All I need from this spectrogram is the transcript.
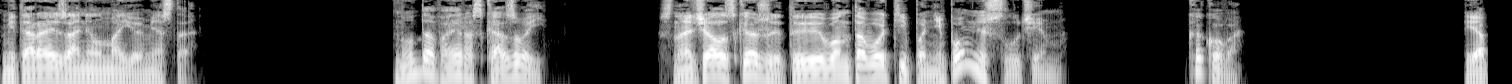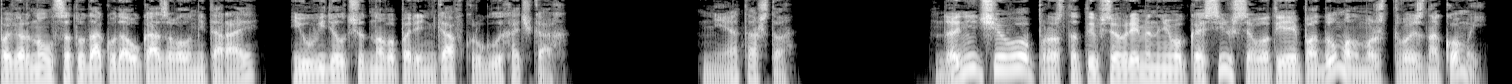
Митарай занял мое место. Ну, давай, рассказывай. Сначала скажи, ты вон того типа не помнишь случаем? Какого? Я повернулся туда, куда указывал Митарай, и увидел чудного паренька в круглых очках. Нет, а что? Да ничего, просто ты все время на него косишься, вот я и подумал, может, твой знакомый?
